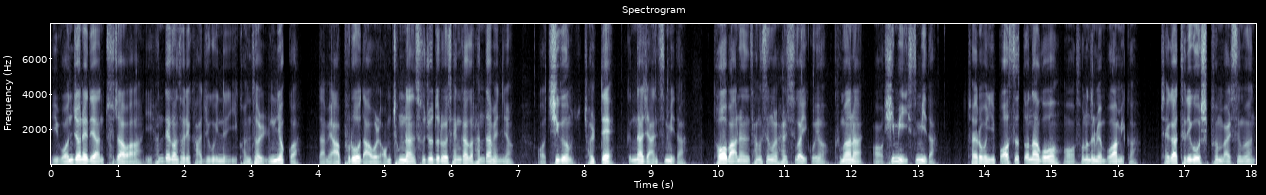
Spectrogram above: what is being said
이 원전에 대한 투자와 이 현대건설이 가지고 있는 이 건설 능력과 그다음에 앞으로 나올 엄청난 수주들을 생각을 한다면요. 어, 지금 절대 끝나지 않습니다. 더 많은 상승을 할 수가 있고요. 그만한 어, 힘이 있습니다. 자, 여러분 이 버스 떠나고 어, 손 흔들면 뭐 합니까? 제가 드리고 싶은 말씀은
